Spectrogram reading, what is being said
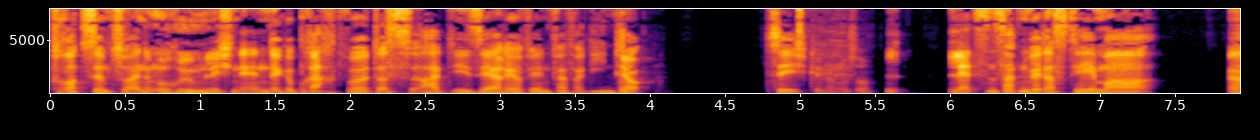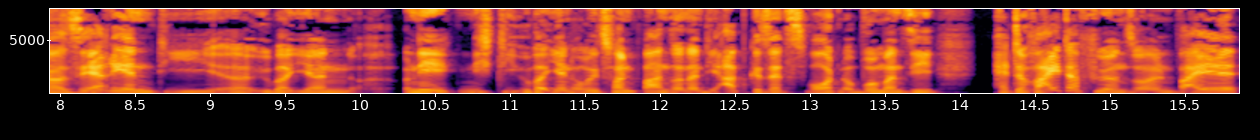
trotzdem zu einem rühmlichen Ende gebracht wird. Das hat die Serie auf jeden Fall verdient. Ja, sehe ich genauso. Letztens hatten wir das Thema äh, Serien, die äh, über ihren, nee, nicht die über ihren Horizont waren, sondern die abgesetzt wurden, obwohl man sie hätte weiterführen sollen, weil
